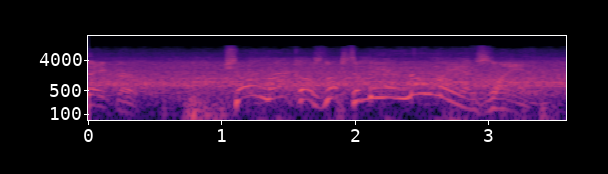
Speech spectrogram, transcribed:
Undertaker. Shawn Michaels looks to be in no man's land.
